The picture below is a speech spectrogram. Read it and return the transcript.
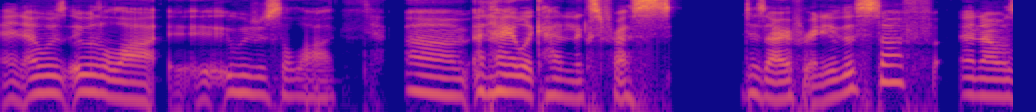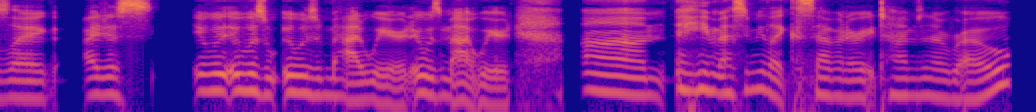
And it was it was a lot. It, was just a lot. Um, and I like hadn't expressed desire for any of this stuff, and I was like, I just it was it was it was mad weird. It was mad weird. Um, he messaged me like seven or eight times in a row,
